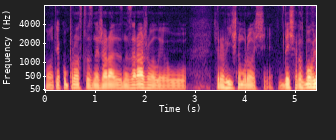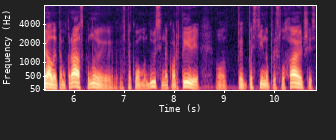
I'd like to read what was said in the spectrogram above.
от, яку просто знезаражували у хірургічному розчині. Дещо розбавляли там краску, ну і в такому дусі на квартирі, от, постійно прислухаючись.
